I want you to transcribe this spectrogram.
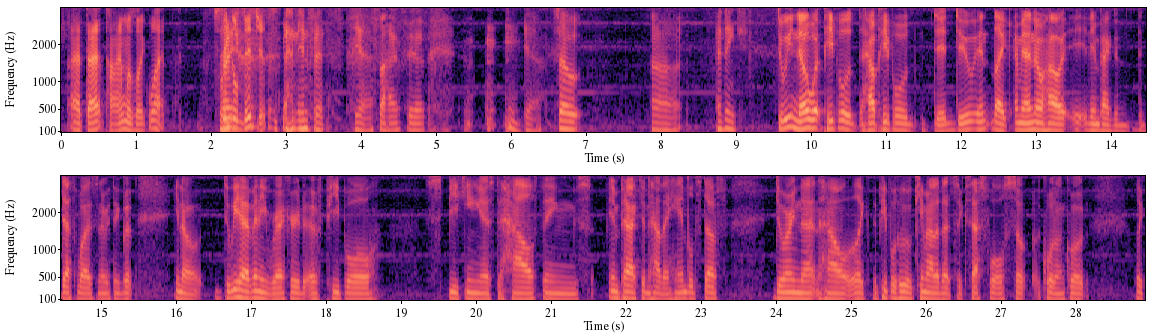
at that time was like what? Single Right. digits. an infant. Yeah. Five. Yeah. Yeah. So, uh, I think Do we know what people, how people did do in like? I mean, I know how it, it impacted the death wise and everything, but you know, do we have any record of people speaking as to how things impacted and how they handled stuff during that, and how like the people who came out of that successful, so quote unquote, like,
